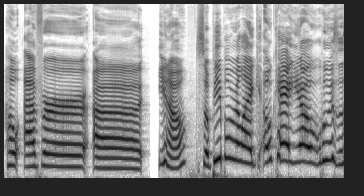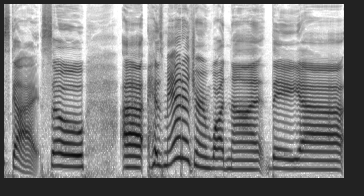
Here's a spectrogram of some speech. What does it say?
however, uh, you know, so people were like, okay, yo, who is this guy? So, uh, his manager and whatnot, they, uh,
